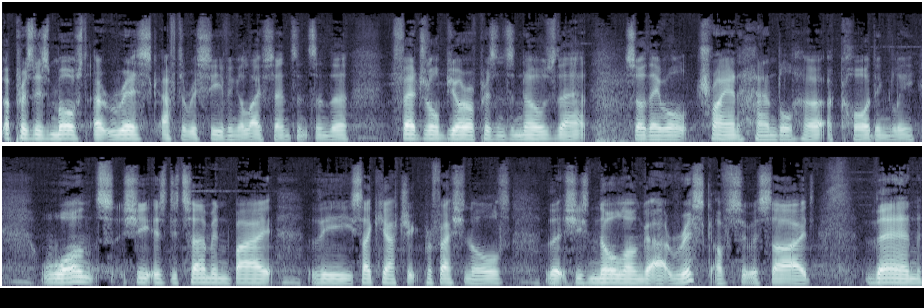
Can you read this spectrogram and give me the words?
a prisoner is most at risk after receiving a life sentence, and the Federal Bureau of Prisons knows that, so they will try and handle her accordingly. Once she is determined by the psychiatric professionals that she's no longer at risk of suicide, then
